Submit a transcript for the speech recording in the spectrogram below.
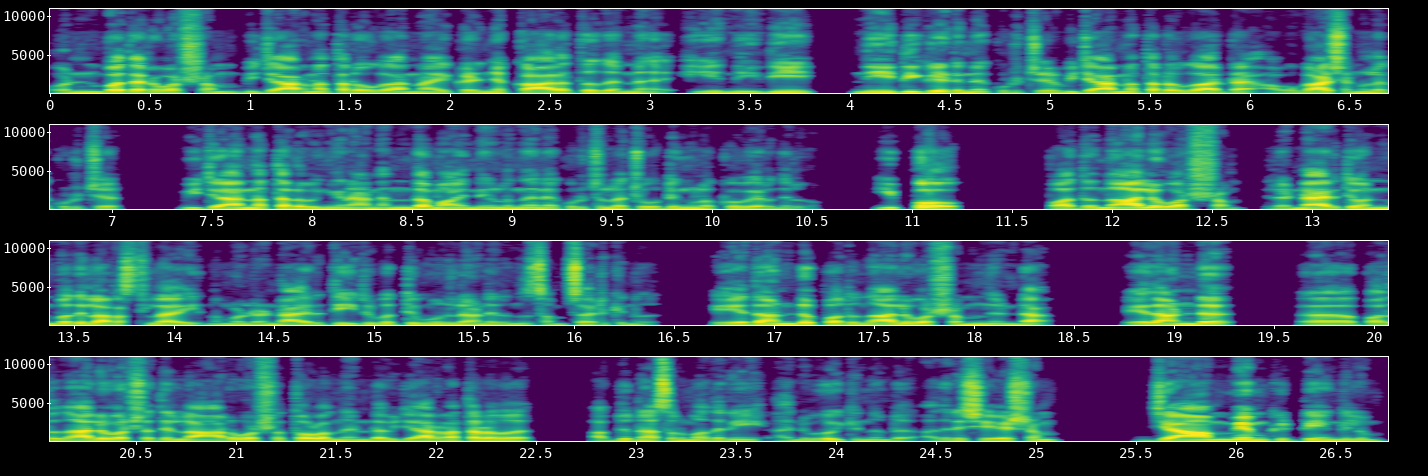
ഒൻപതര വർഷം വിചാരണ തടവുകാരനായി കഴിഞ്ഞ കാലത്ത് തന്നെ ഈ നീതി നീതികേടിനെക്കുറിച്ച് വിചാരണ തടവുകാരുടെ അവകാശങ്ങളെക്കുറിച്ച് വിചാരണ തടവ് ഇങ്ങനെ അനന്തമായി നീളുന്നതിനെക്കുറിച്ചുള്ള ചോദ്യങ്ങളൊക്കെ ഉയർന്നിരുന്നു. ഇപ്പോൾ പതിനാല് വർഷം രണ്ടായിരത്തി ഒൻപതിൽ അറസ്റ്റിലായി നമ്മൾ രണ്ടായിരത്തി ഇരുപത്തി മൂന്നിലാണ് ഇരുന്ന് സംസാരിക്കുന്നത്. ഏതാണ്ട് പതിനാല് വർഷം നീണ്ട ഏതാണ്ട് പതിനാല് വർഷത്തിൽ ആറു വർഷത്തോളം നീണ്ട വിചാരണ തടവ് അബ്ദുൽ നാസർ മദനി അനുഭവിക്കുന്നുണ്ട്. അതിനുശേഷം ജാമ്യം കിട്ടിയെങ്കിലും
